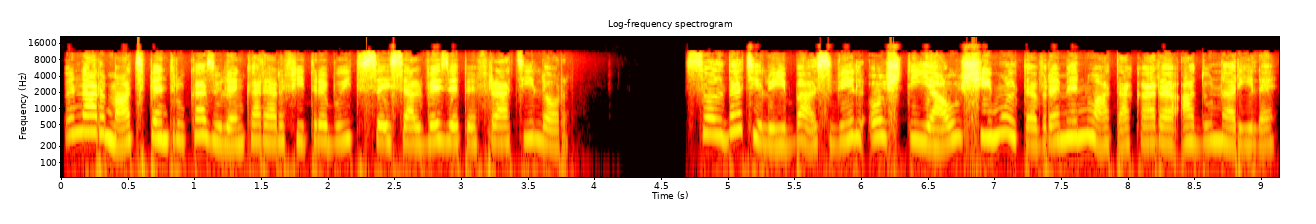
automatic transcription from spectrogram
înarmați pentru cazul în care ar fi trebuit să-i salveze pe frații lor. Soldații lui Basville o știau și multă vreme nu atacară adunările.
